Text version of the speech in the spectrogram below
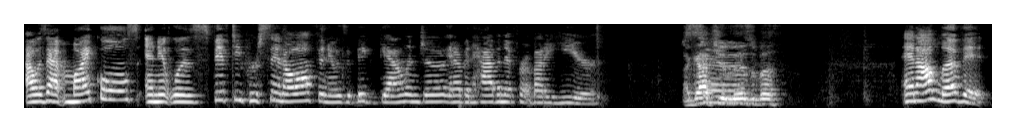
I was at Michael's and it was 50% off and it was a big gallon jug and I've been having it for about a year. I got you, Elizabeth. And I love it.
